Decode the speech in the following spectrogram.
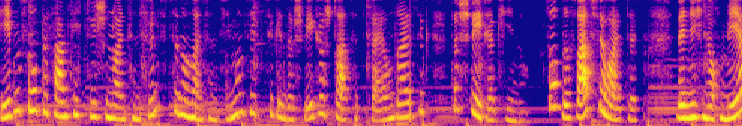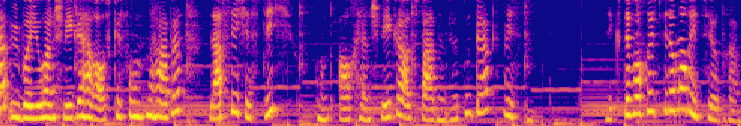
Ebenso befand sich zwischen 1915 und 1977 in der Schweglerstraße 32 das Schwegler-Kino. So, das war's für heute. Wenn ich noch mehr über Johann Schwegler herausgefunden habe, lasse ich es dich und auch Herrn Schwegler aus Baden-Württemberg wissen. Nächste Woche ist wieder Maurizio dran.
